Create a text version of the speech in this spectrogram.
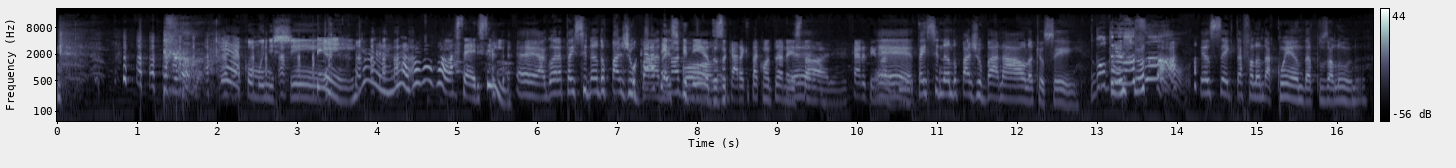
É, comunistinha. Sim, é, vamos falar sério, sim. É, agora tá ensinando O Pajubá cara tem na nove escola. dedos, o cara que tá contando a história. O cara tem nove É, dedos. tá ensinando Pajubá na aula que eu sei. Doutrinação! Eu sei que tá falando a Quenda pros alunos.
